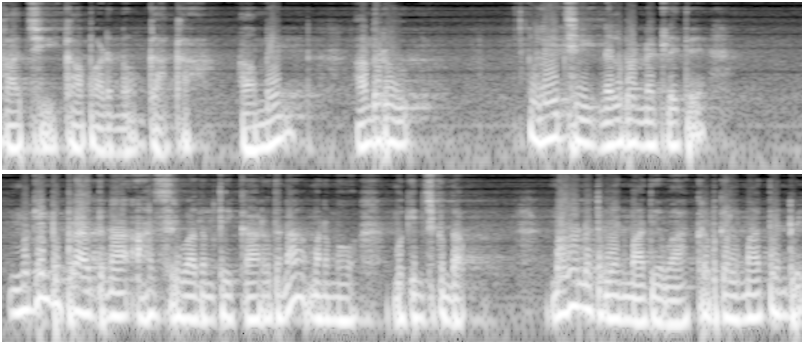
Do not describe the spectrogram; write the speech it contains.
కాచి కాపాడను గాక. ఆమెన్. అందరూ లేచి నిలబడినట్లయితే ముగింపు ప్రార్థన ఆశీర్వాదంతో ఈ ఆరాధన మనము ముగించుకుందాం. మహోన్నతుడైన మా దేవ కృపగల మా తండ్రి.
